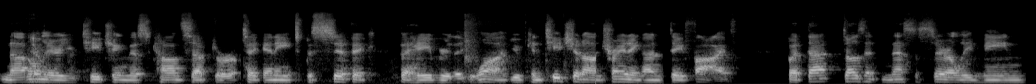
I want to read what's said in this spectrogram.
not yeah. only are you teaching this concept or take any specific behavior that you want, you can teach it on training on day five, but that doesn't necessarily mean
